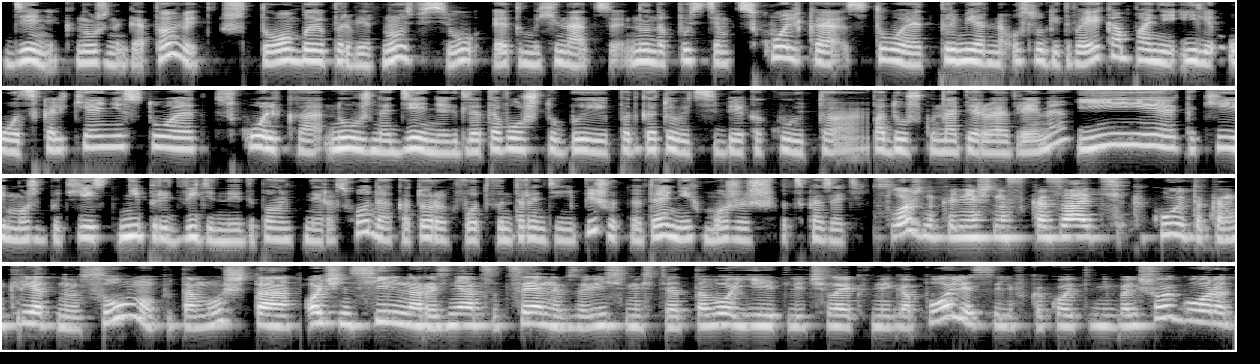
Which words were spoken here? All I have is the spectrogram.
денег нужно готовить, чтобы провернуть всю эту махинацию? Ну, допустим, сколько стоят примерно услуги твоей компании или от скольки они стоят? Сколько нужно денег для того, чтобы подготовить себе какую-то подушку на первое время? И какие, может быть, есть непредвиденные дополнительные расходы, о которых вот в интернете не пишут, но ты о них можешь подсказать? Сложно, конечно, сказать какую-то конкретную конкретную сумму, потому что очень сильно разнятся цены в зависимости от того, едет ли человек в мегаполис или в какой-то небольшой город,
